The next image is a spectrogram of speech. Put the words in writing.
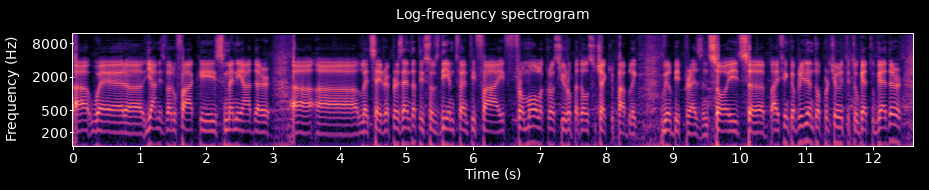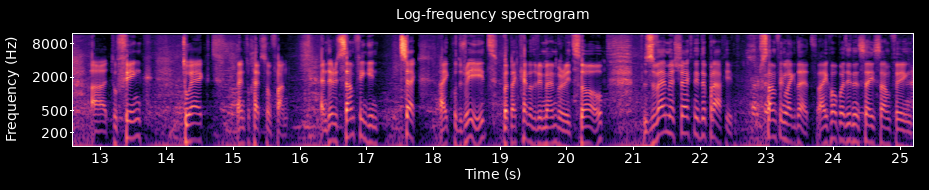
uh, where uh, Yanis Varoufakis, many other, uh, uh, let's say, representatives of DiEM25 from all across Europe, but also Czech Republic, will be present. So it's, uh, I think, a brilliant opportunity to get together, to think, to act, and to have some fun. And there is something in Czech I could read, but I cannot remember it. So, zveme všechny do Prahy. Something like that. I hope I didn't say something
